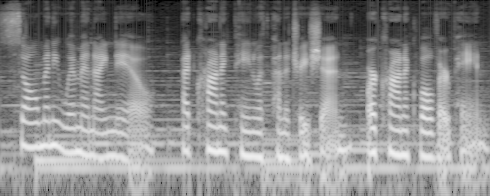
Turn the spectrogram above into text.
So many women I knew had chronic pain with penetration or chronic vulvar pain.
